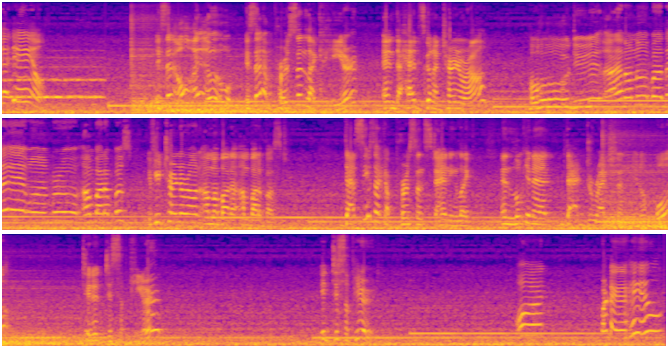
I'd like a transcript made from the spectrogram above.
Yeah, damn. Is that oh, eh, oh, oh, is that a person like here? And the head's gonna turn around? Oh, dude, I don't know about that one, bro. I'm about to bust. If you turn around, I'm about to, I'm about to bust. That seems like a person standing like and looking at that direction, you know? Oh, did it disappear? It disappeared. What? What the hell?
